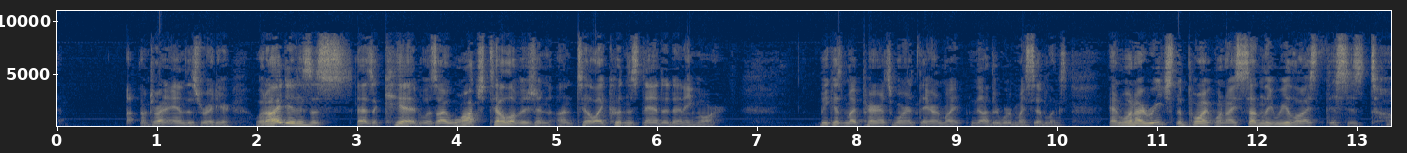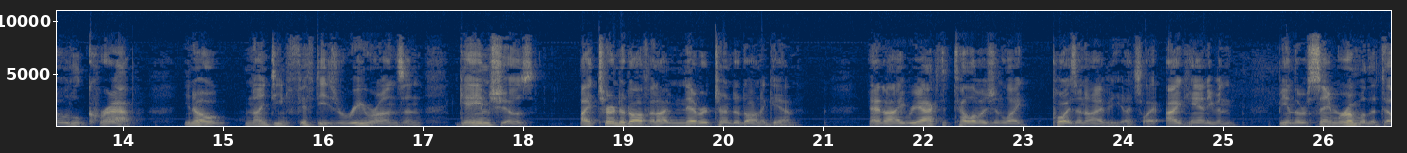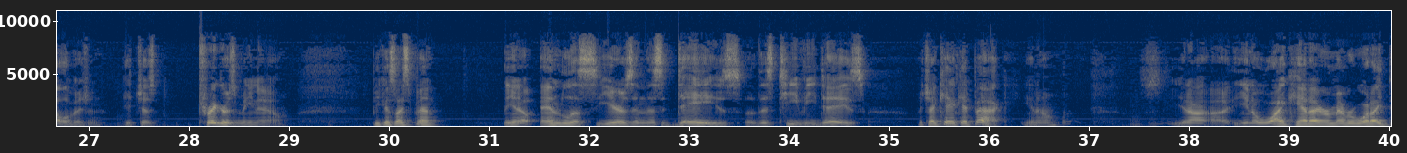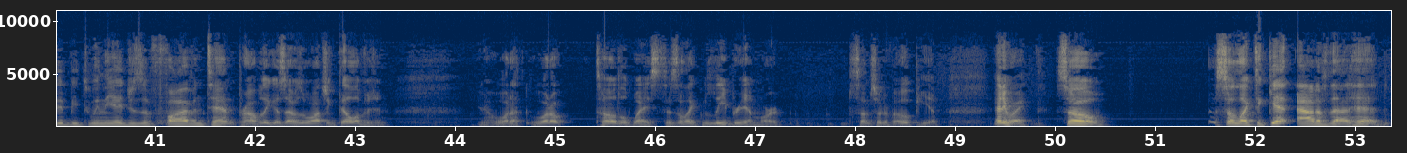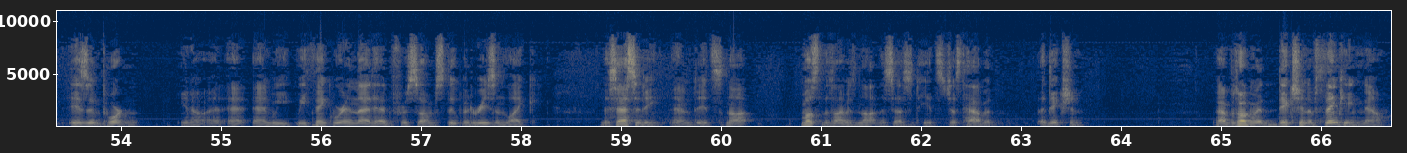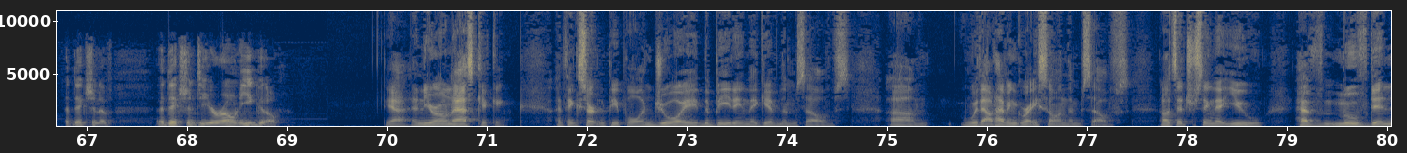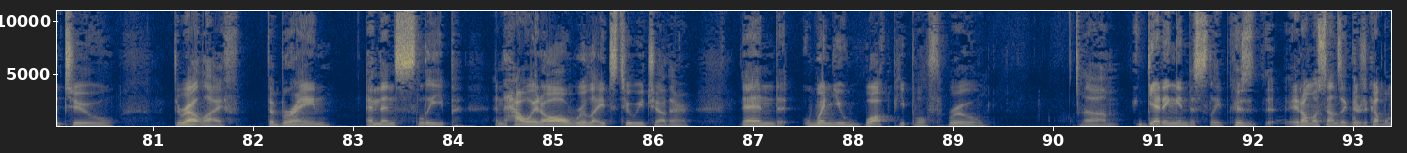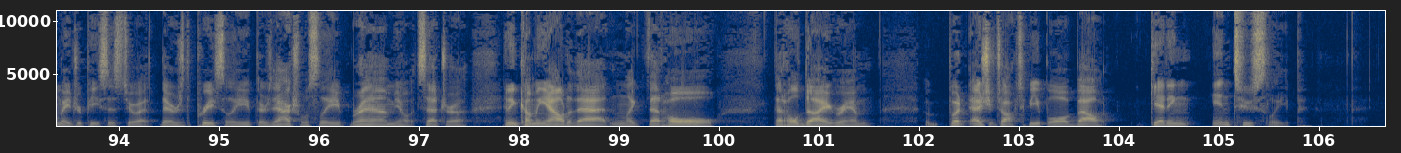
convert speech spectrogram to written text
I'm trying to end this right here. What I did as a, as a kid was I watched television until I couldn't stand it anymore because my parents weren't there and my neither were my siblings. And when I reached the point when I suddenly realized this is total crap, you know, 1950s reruns and game shows, I turned it off and I've never turned it on again. And I react to television like poison ivy. It's like I can't even be in the same room with the television. It just triggers me now because I spent you know endless years in this daze, this TV daze, which I can't get back. You know, you know, you know why can't I remember what I did between the ages of five and ten? Probably because I was watching television. You know what a what a total waste. There's like Librium or some sort of opiate. Anyway, so so like to get out of that head is important you know, and, and we, we think we're in that head for some stupid reason like necessity, and it's not. Most of the time, it's not necessity. It's just habit, addiction. I'm talking about addiction of thinking now, addiction of addiction to your own ego. Yeah, and your own ass kicking. I think certain people enjoy the beating they give themselves um, without having grace on themselves. Now, it's interesting that you have moved into throughout life the brain and then sleep and how it all relates to each other. And when you walk people through um, getting into sleep because it almost sounds like there's a couple major pieces to it. There's the pre-sleep, there's the actual sleep, REM, you know, etc. And then coming out of that and like that whole that whole diagram. But as you talk to people about getting into sleep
